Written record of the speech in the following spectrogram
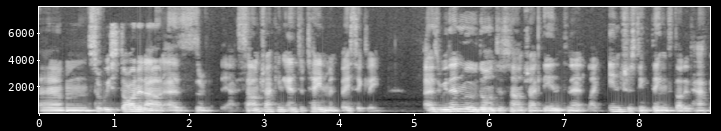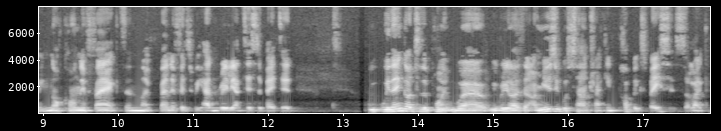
Um, so we started out as sort of, yeah, soundtracking entertainment, basically as we then moved on to soundtrack the internet, like interesting things started happening, knock-on effects and like benefits we hadn't really anticipated. We then got to the point where we realized that our music was soundtracking public spaces, so like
